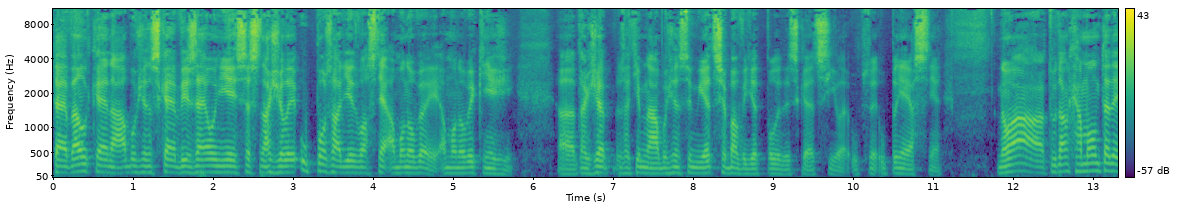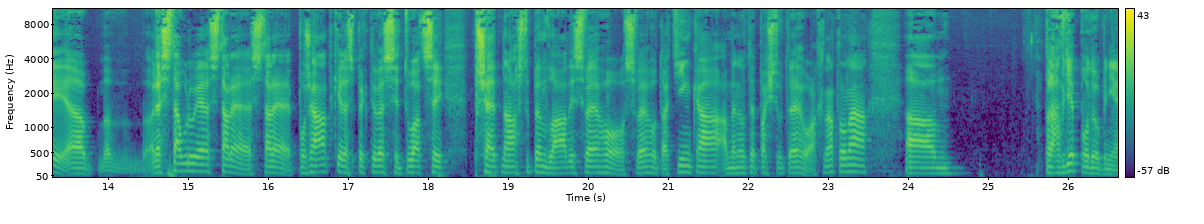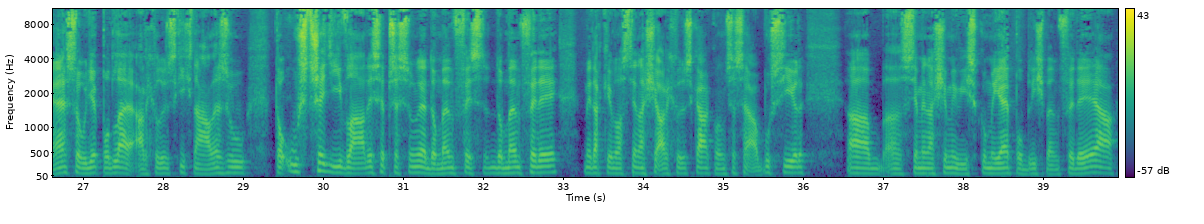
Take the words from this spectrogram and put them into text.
té velké náboženské vize oni se snažili upozadit vlastně Amonovi, Amonovi kněží. Takže za tím náboženstvím je třeba vidět politické cíle, úplně, úplně jasně. No a Tutanchamon tedy eh, restauruje staré, staré pořádky, respektive situaci před nástupem vlády svého, svého tatínka Amenotepa IV. Achnatona. Um, Pravděpodobně, soudě podle archeologických nálezů, to ústředí vlády se přesunuje do, Memphis, do Memphidy. My taky vlastně naše archeologická koncese Abusír a, a s těmi našimi výzkumy je poblíž Memphidy a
